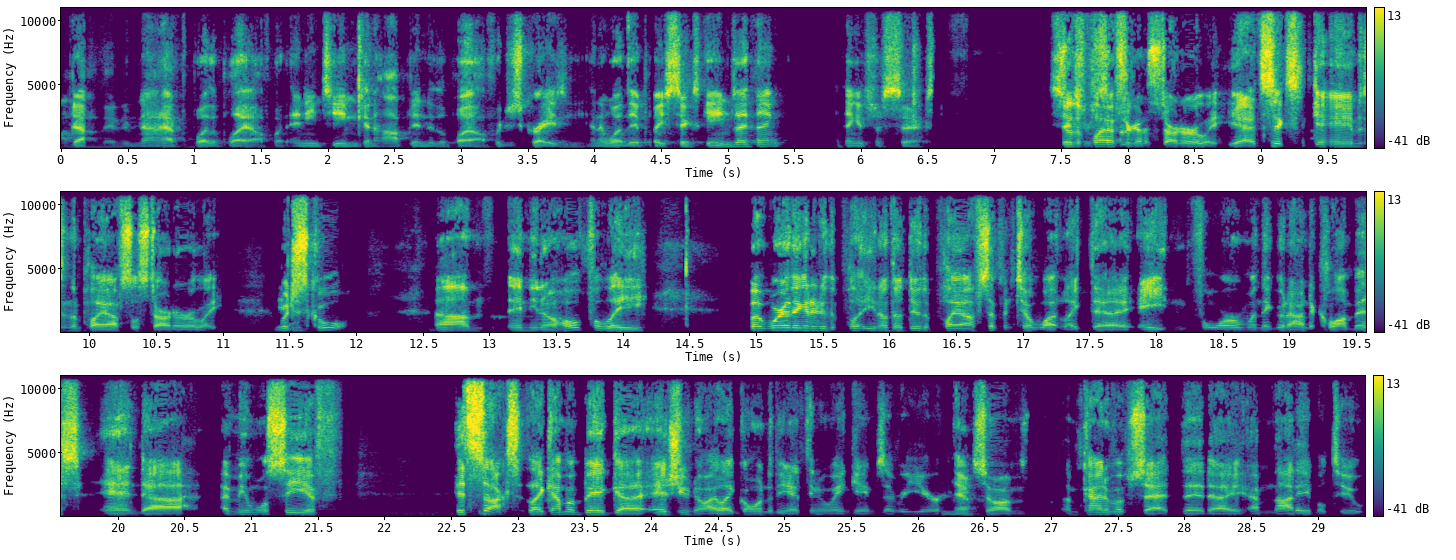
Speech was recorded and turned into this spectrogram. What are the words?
opt out, they do not have to play the playoff, but any team can opt into the playoff, which is crazy. And then what they play six games, I think. I think it's just six. So the playoffs seven. are going to start early. Yeah, it's six games, and the playoffs will start early, which Yeah. is cool. Um, and you know, hopefully, but where are they going to do the play? You know, they'll do the playoffs up until what, like the eight and four when they go down to Columbus. And uh, I mean, we'll see if it sucks. Like I'm a big, uh, as you know, I like going to the Anthony Wayne games every year. Yeah. So I'm I'm kind of upset that I, I'm not able to.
